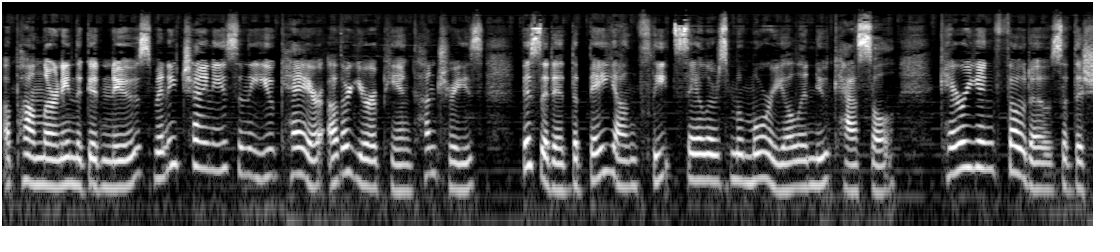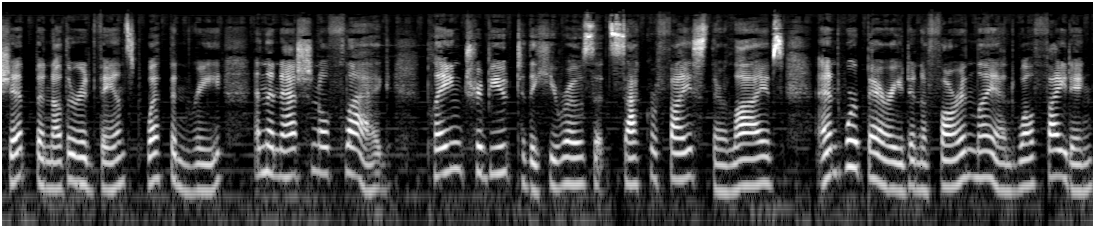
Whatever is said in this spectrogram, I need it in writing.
Upon learning the good news, many Chinese in the UK or other European countries visited the Beiyang Fleet Sailors Memorial in Newcastle, carrying photos of the ship and other advanced weaponry and the national flag, paying tribute to the heroes that sacrificed their lives and were buried in a foreign land while fighting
